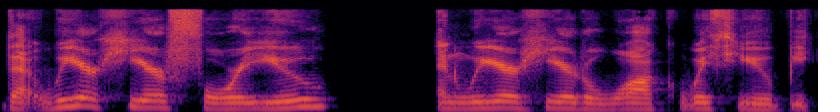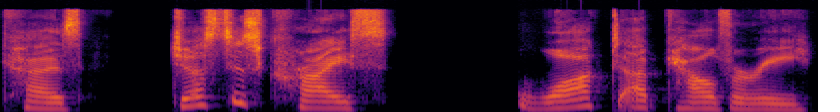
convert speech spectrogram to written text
that we are here for you and we are here to walk with you because just as Christ walked up Calvary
